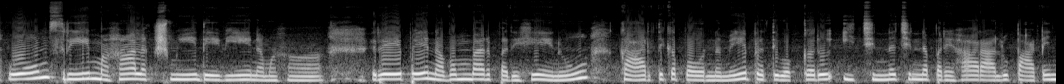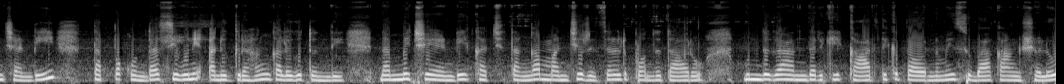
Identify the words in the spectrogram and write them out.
ఓం శ్రీ మహాలక్ష్మీదేవియే నమ. రేపే నవంబర్ పదిహేను కార్తీక పౌర్ణమి. ప్రతి ఒక్కరూ ఈ చిన్న చిన్న పరిహారాలు పాటించండి. తప్పకుండా శివుని అనుగ్రహం కలుగుతుంది. నమ్మి చేయండి. ఖచ్చితంగా మంచి రిజల్ట్ పొందుతారు. ముందుగా అందరికీ కార్తీక పౌర్ణమి శుభాకాంక్షలు.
